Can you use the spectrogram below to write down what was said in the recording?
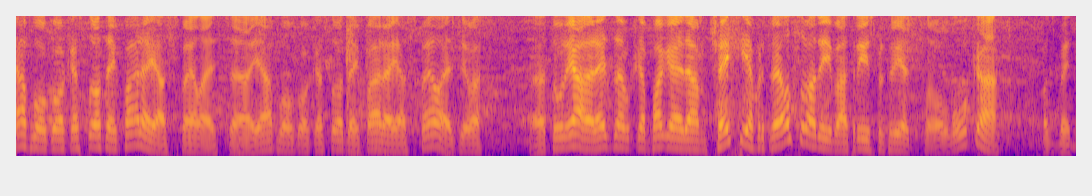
jāplūko, kas notiek pārējās spēlēs. Jāplūko, kas notiek pārējās spēlēs, jo tur jā, redzam, ka pagaidām Čehija pret Velsu vadībā 3 pret 1. Lūkā. Bet,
